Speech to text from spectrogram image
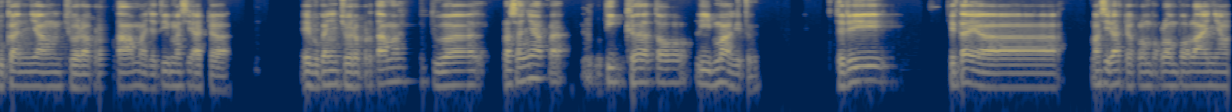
bukan yang juara pertama, jadi masih ada eh bukan yang juara pertama, dua rasanya apa tiga atau lima gitu. Jadi kita ya masih ada kelompok-kelompok lain yang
